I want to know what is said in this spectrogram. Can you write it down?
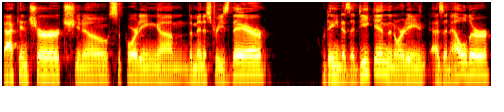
Back in church, you know, supporting um, the ministries there. Ordained as a deacon, then ordained as an elder,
